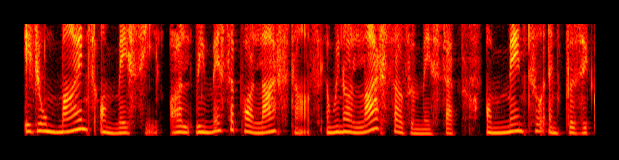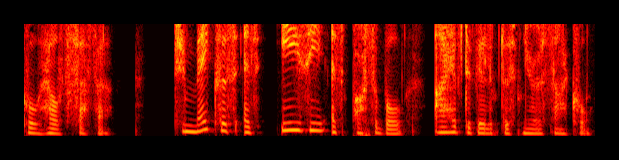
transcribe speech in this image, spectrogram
If your minds are messy, we mess up our lifestyles. And when our lifestyles are messed up, our mental and physical health suffer. To make this as easy as possible, I have developed this neurocycle.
